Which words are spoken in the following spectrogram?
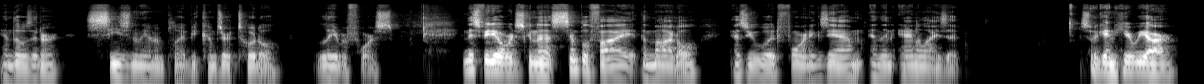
and those that are seasonally unemployed becomes our total labor force. In this video, we're just going to simplify the model as you would for an exam and then analyze it. So again, here we are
